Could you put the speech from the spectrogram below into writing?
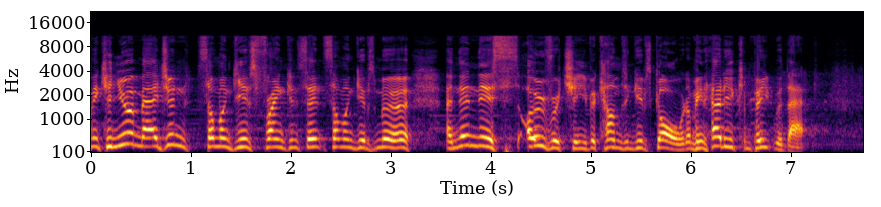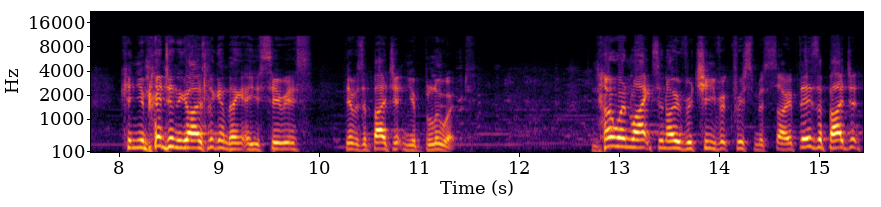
mean, can you imagine someone gives frankincense, someone gives myrrh, and then this overachiever comes and gives gold? I mean, how do you compete with that? Can you imagine the guys looking and thinking, Are you serious? There was a budget and you blew it. No one likes an overachiever at Christmas, so if there's a budget,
